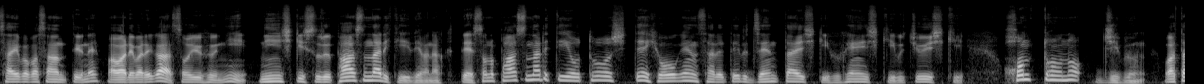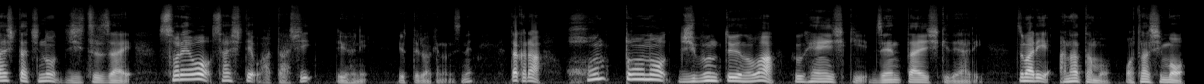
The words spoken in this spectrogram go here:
サイババさんっていうね、まあ、我々がそういうふうに認識するパーソナリティではなくて、そのパーソナリティを通して表現されている全体意識、普遍意識、宇宙意識、本当の自分、私たちの実在、それを指して私っていうふうに言ってるわけなんですね。だから、本当の自分というのは普遍意識、全体意識であり、つまりあなたも私も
